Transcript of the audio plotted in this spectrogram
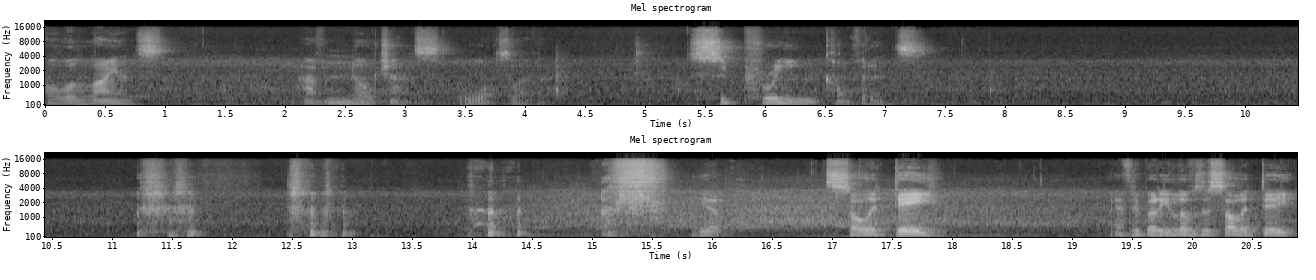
Old World Alliance have no chance whatsoever. Supreme confidence. yep. Solid D. Everybody loves a solid D.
